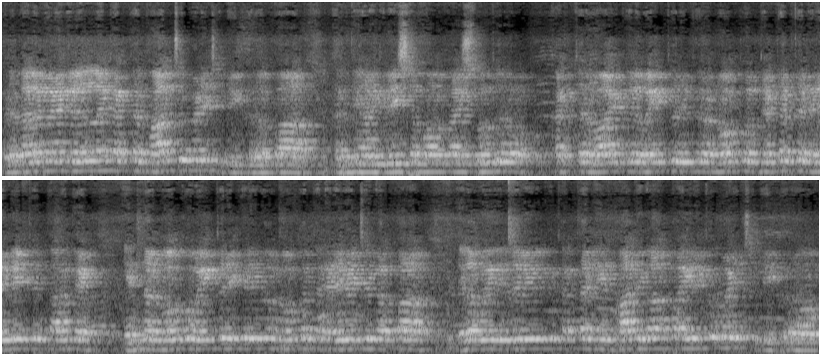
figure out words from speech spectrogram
பலவீனங்கள் எல்லாம் கர்த்தர் மாற்றும்படி செபிக்கிறோம்ப்பா கர்த்தியான கிரேசமாக ஸ்தோத்திரம் கர்த்தர் வாழ்க்கையில் வைத்திருக்கிற நோக்கம் திட்டத்தை நிறைவேற்றி தாங்க. என்ன நோக்கம் வைத்திருக்கிறீர்களோ நோக்கத்தை நிறைவேற்றுங்கப்பா. நிலவை நிலவிற்கு கர்த்தர் நீ பாதுகாப்பாக இருக்கும்படி செபிக்கிறோம்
